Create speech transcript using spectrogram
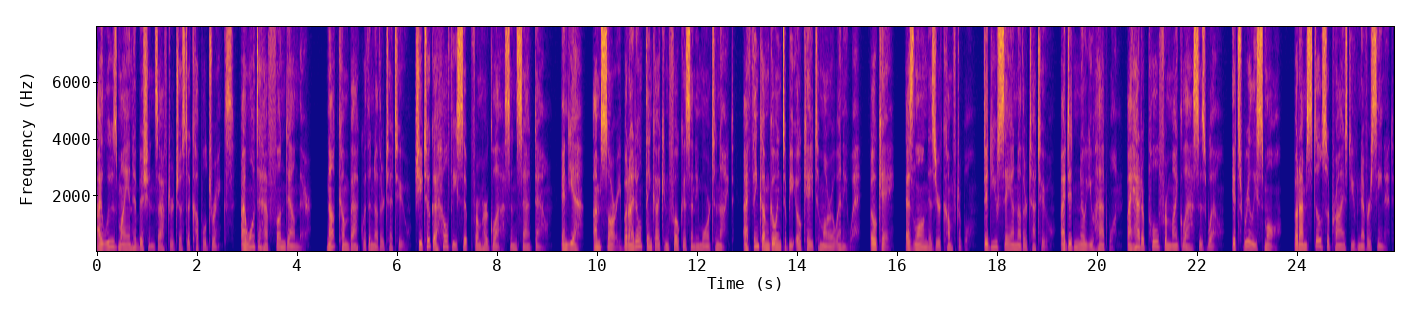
I lose my inhibitions after just a couple drinks. I want to have fun down there, not come back with another tattoo. She took a healthy sip from her glass and sat down. And yeah, I'm sorry, but I don't think I can focus anymore tonight. I think I'm going to be okay tomorrow anyway. Okay, as long as you're comfortable. Did you say another tattoo? I didn't know you had one. I had a pull from my glass as well. It's really small, but I'm still surprised you've never seen it.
